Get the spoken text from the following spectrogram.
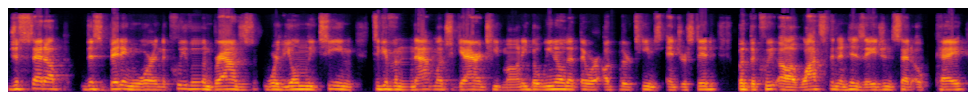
just set up this bidding war, and the Cleveland Browns were the only team to give him that much guaranteed money. But we know that there were other teams interested. But the uh, Watson and his agent said, "Okay,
